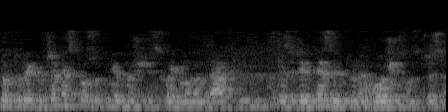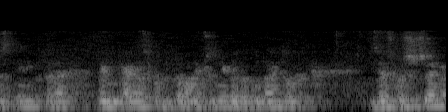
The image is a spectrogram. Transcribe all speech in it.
do których w żaden sposób nie odnosi się swojej monografii. W zasadzie tezy, które głosi są sprzeczne z tymi, które wynikają z publikowanych przez niego dokumentów. W związku z czym e,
